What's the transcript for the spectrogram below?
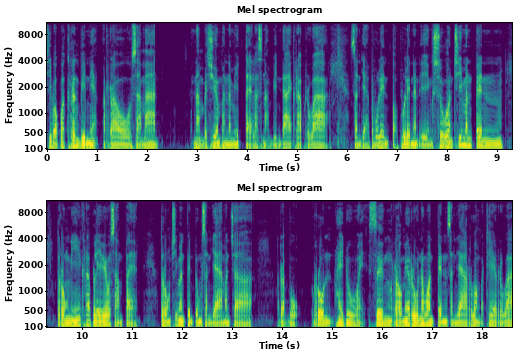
ที่บอกว่าเครื่องบินเนี่ยเราสามารถนำไปเชื่อมพันธมิตรแต่ละสนามบินได้ครับ หรือว่าสัญญาผู้เล่นต่อผู้เล่นนั่นเอง ส่วนที่มันเป็นตรงนี้ครับเลเวล38 ตรงที่มันเป็นตรงสัญญามันจะระบุรุ่นให้ด้วย ซึ่งเราไม่รู้นะวันเป็นสัญญาระหว่างประเทศหรือว่า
